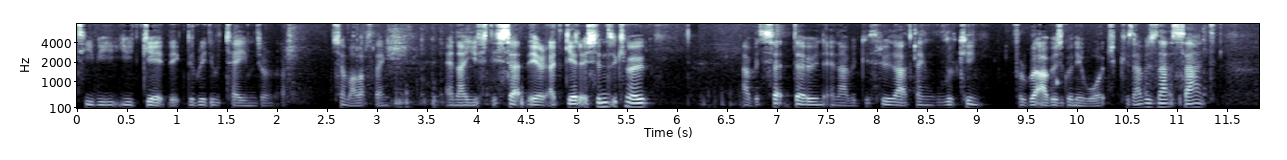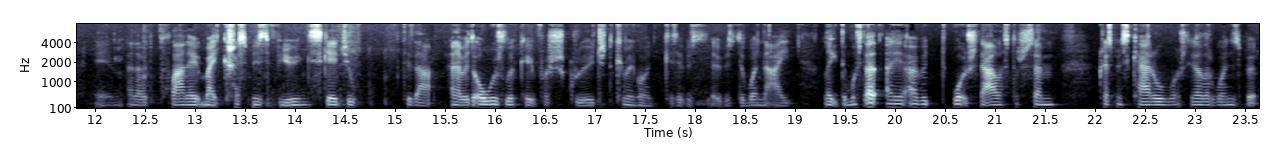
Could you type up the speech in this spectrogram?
TV you'd get the, the Radio Times or, or some other thing. And I used to sit there. I'd get it as soon as it came out. I would sit down and I would go through that thing looking for what I was going to watch because I was that sad. Um, and I would plan out my Christmas viewing schedule to that. And I would always look out for Scrooge coming on because it was it was the one that I liked the most. I, I, I would watch the Alastair Sim Christmas Carol and watch the other ones but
